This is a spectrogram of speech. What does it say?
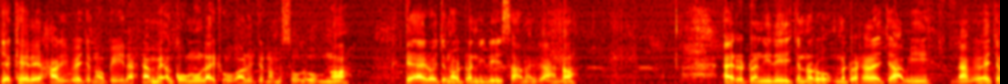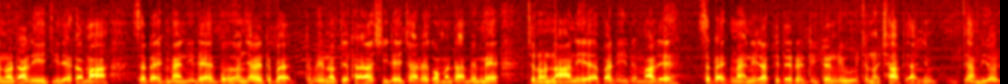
ပြက်ခဲတဲ့ဟာတွေပဲကျွန်တော်ပေးတာဒါပေမဲ့အကုန်လုံးလိုက်ထိုးပါလို့ကျွန်တော်မဆိုလို့ဘူးเนาะ ကဲအဲ့တော့ကျွန်တော်20 days စာမယ်ဗျာเนาะအဲ့တော့20 days ကျွန်တော်တို့မတွက်ထားလိုက်ကြပြီဒါပေမဲ့ကျွန်တော်ဒါလေးကြီးတဲ့အခါမှာဇက်တိုက်မှန်နေတယ်တော်တော်ညာတဲ့တပတ်တပင်တော့ပြတ်ထားတာရှိတယ်ကြားတဲ့ကောင်မှာဒါပေမဲ့ကျွန်တော်နားနေတဲ့အပတ်တွေထဲမှာလည်းဇက်တိုက်မှန်နေတာဖြစ်တဲ့အတွက်ဒီ20ကိုကျွန်တော်ချပြခြင်းပြန်ပြီးတော့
